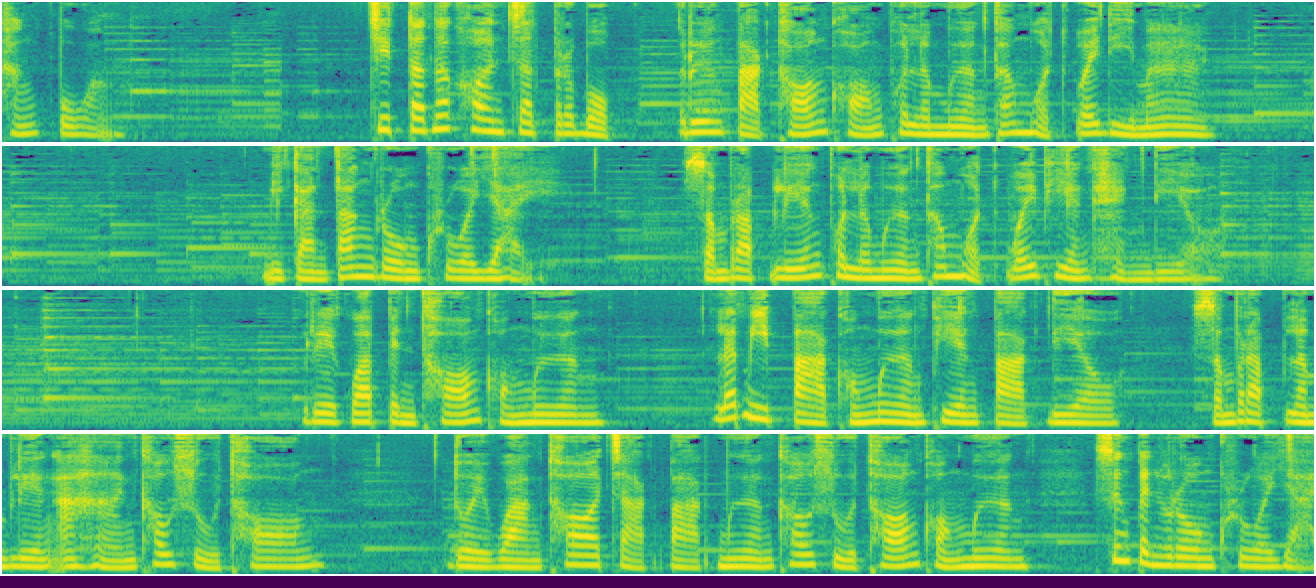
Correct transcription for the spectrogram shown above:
ทั้งปวง จิตตนครจัดระบบเรื่องปากท้องของพลเมืองทั้งหมดไว้ดีมาก มีการตั้งโรงครัวใหญ่ สำหรับเลี้ยงพลเมืองทั้งหมดไว้เพียงแห่งเดียว เรียกว่าเป็นท้องของเมือง และมีปากของเมืองเพียงปากเดียวสำหรับลำเลียงอาหารเข้าสู่ท้อง โดยวางท่อจากปากเมืองเข้าสู่ท้องของเมือง ซึ่งเป็นโรงครัวใหญ่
